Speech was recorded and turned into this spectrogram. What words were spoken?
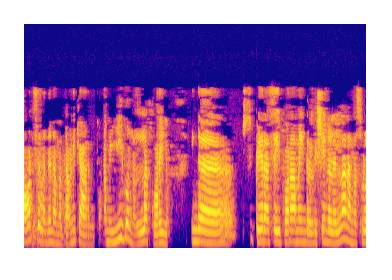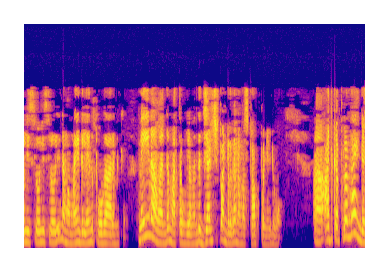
தாட்ஸை வந்து நம்ம கவனிக்க ஆரம்பிப்போம். நம்ம ஈகோ நல்லா குறையும். இந்த பேராசை பொறாமைங்கிற விஷயங்கள் எல்லாம் நம்ம ஸ்லோலி ஸ்லோலி ஸ்லோலி நம்ம மைண்ட்ல இருந்து போக ஆரம்பிக்கும். மெயினா வந்து மத்தவங்கள வந்து ஜட்ஜ் பண்றதை நம்ம ஸ்டாப் பண்ணிடுவோம். அதுக்கப்புறம் தான் இந்த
